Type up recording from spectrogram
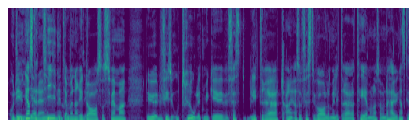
och det är ju ganska tidigt. Jag menar 1970. idag så svämmar det, ju, det finns ju otroligt mycket fest, litterärt, alltså festivaler med litterära teman och så. Men det här är ju ganska,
